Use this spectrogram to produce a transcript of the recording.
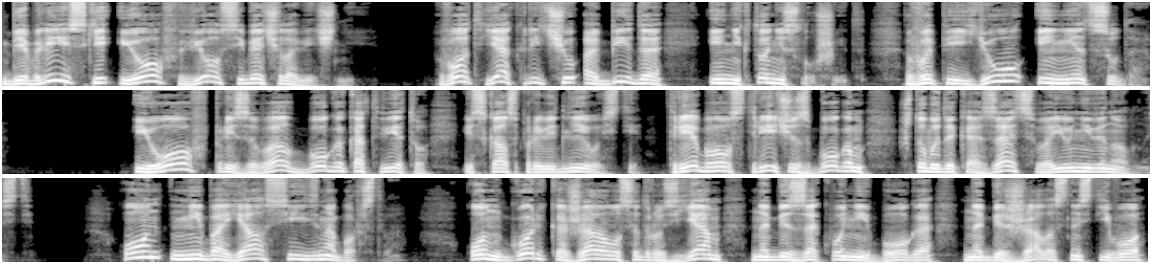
Библейский Иов вел себя человечней. Вот я кричу обида, и никто не слушает. Вопию, и нет суда. Иов призывал Бога к ответу, искал справедливости, требовал встречи с Богом, чтобы доказать свою невиновность. Он не боялся единоборства. Он горько жаловался друзьям на беззаконие Бога, на безжалостность Его,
